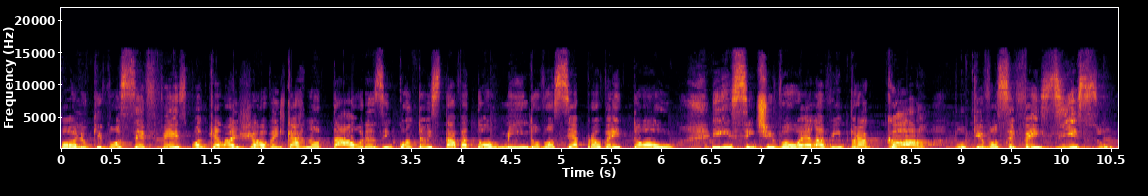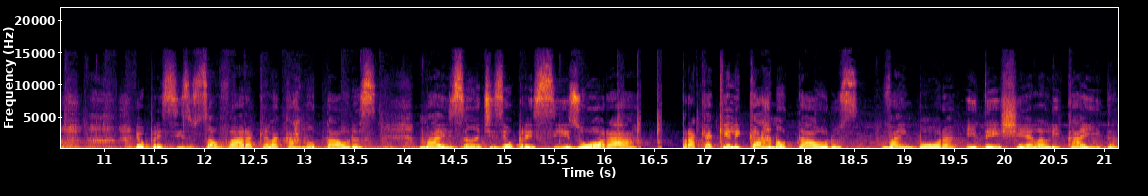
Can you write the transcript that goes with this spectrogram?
Olha o que você fez com aquela jovem Carnotauras enquanto eu estava dormindo. Você aproveitou e incentivou ela a vir pra cá, porque você fez isso. Eu preciso salvar aquela Carnotauras, mas antes eu preciso orar para que aquele Carnotaurus vá embora e deixe ela ali caída.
